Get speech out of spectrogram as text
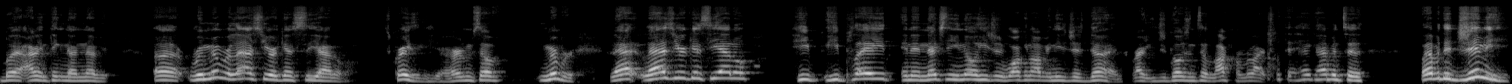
but I didn't think nothing of it. Uh, remember last year against Seattle? It's crazy. He hurt himself. Remember last last year against Seattle, he he played, and then next thing you know, he's just walking off and he's just done. Right? He just goes into the locker room. We're like, what the heck happened to what happened to Jimmy?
